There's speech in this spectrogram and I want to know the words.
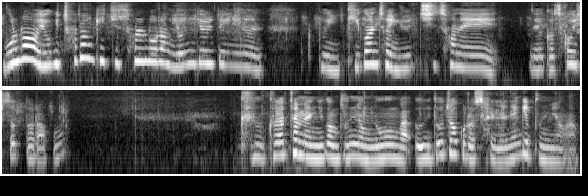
몰라. 여기 촬영기지 선로랑 연결돼 있는 그 기관차 유치선에 내가 서 있었더라고. 그 그렇다면 이건 분명 누군가 의도적으로 살려낸 게 분명하고.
